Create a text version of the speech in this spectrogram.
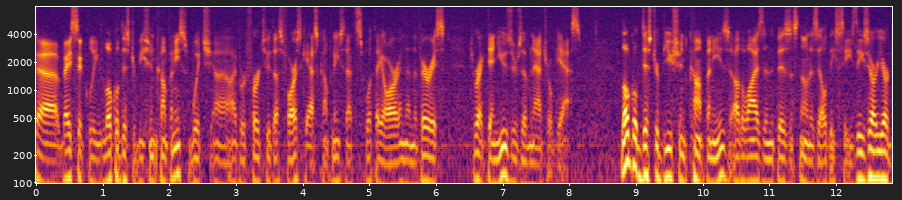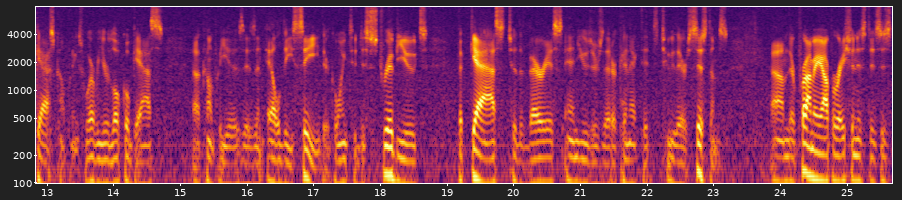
uh, basically local distribution companies, which uh, I've referred to thus far as gas companies. That's what they are, and then the various direct end users of natural gas. Local distribution companies, otherwise in the business known as LDCs, these are your gas companies. Whoever your local gas uh, company is, is an LDC. They're going to distribute the gas to the various end users that are connected to their systems. Um, their primary operation is to dis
